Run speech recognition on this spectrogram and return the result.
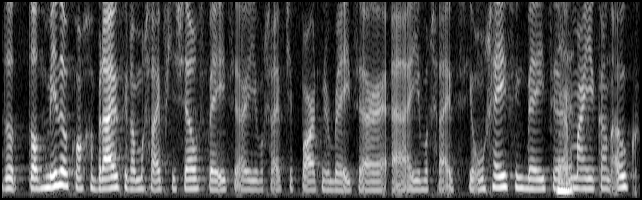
dat, dat middel kan gebruiken, dan begrijp je jezelf beter, je begrijpt je partner beter, je begrijpt je omgeving beter. Ja. Maar je kan ook,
